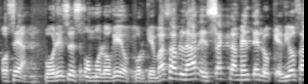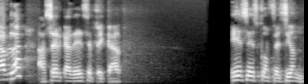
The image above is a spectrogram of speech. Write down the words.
O sea, por eso es homologueo, porque vas a hablar exactamente lo que Dios habla acerca de ese pecado. Esa es confesión.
